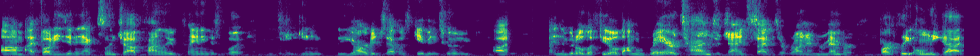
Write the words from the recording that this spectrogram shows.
Um, I thought he did an excellent job finally of planting his foot, taking the yardage that was given to him uh, in the middle of the field on the rare times the Giants decided to run. And remember, Barkley only got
